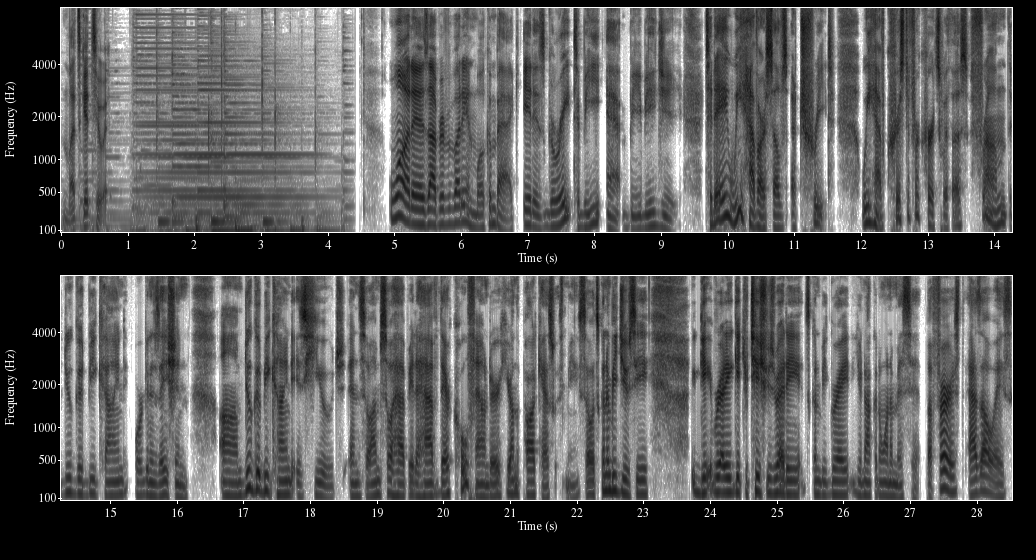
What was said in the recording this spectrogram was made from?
and let's get to it. What is up, everybody, and welcome back. It is great to be at BBG. Today, we have ourselves a treat. We have Christopher Kurtz with us from the Do Good Be Kind organization. Um, Do Good Be Kind is huge, and so I'm so happy to have their co founder here on the podcast with me. So it's going to be juicy. Get ready, get your tissues ready. It's going to be great. You're not going to want to miss it. But first, as always,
